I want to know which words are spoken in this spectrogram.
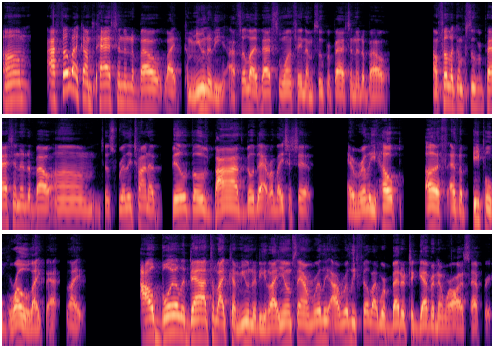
Um, I feel like I'm passionate about like community. I feel like that's one thing I'm super passionate about. I feel like I'm super passionate about um just really trying to build those bonds, build that relationship, and really help us as a people grow like that. Like I'll boil it down to like community. Like, you know what I'm saying? I'm really I really feel like we're better together than we're all separate.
